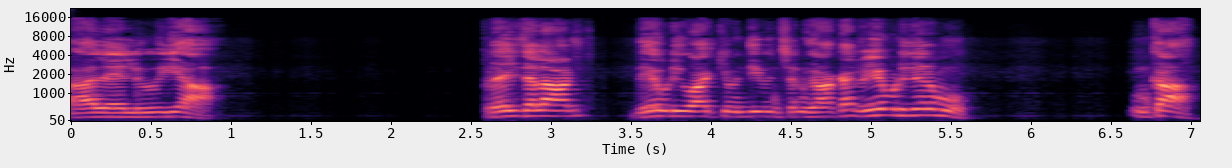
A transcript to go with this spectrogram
హాలెలూయా ప్రైజ్ దేవుడి వాక్యం దీవించను గాక. రేవుడి దినము ఇంకా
